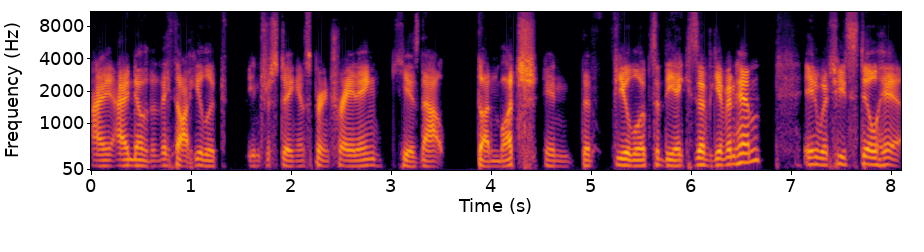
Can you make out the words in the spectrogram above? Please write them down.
I, I know that they thought he looked interesting in spring training. He has not done much in the few looks that the Yankees have given him, in which he's still hit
